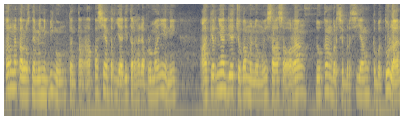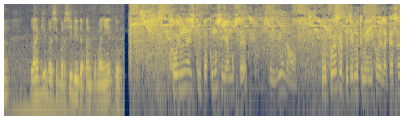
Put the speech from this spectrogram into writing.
Karena Carlos Nem ini bingung tentang apa sih yang terjadi terhadap rumahnya ini, akhirnya dia coba menemui salah seorang tukang bersih-bersih yang kebetulan lagi bersih-bersih di depan rumahnya itu. Joven, una disculpa, ¿cómo se llama usted? Chivino. ¿Me puedes repetir lo que me dijo de la casa?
